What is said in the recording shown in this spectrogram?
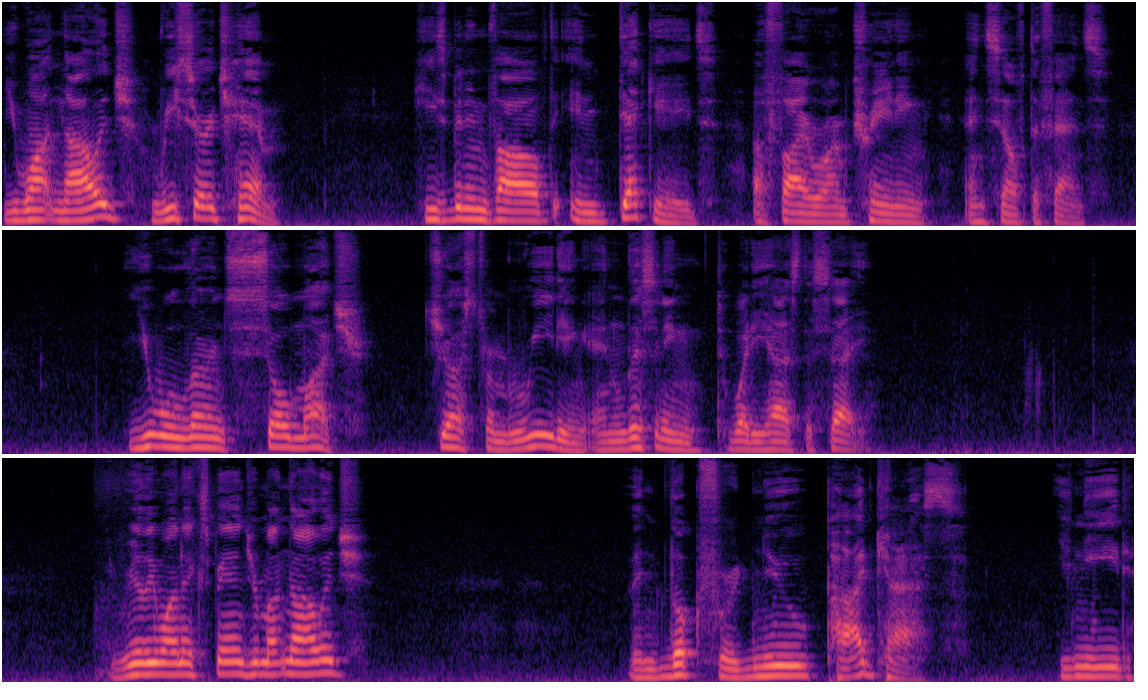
You want knowledge? Research him. He's been involved in decades of firearm training and self defense. You will learn so much just from reading and listening to what he has to say. You really want to expand your knowledge? Then look for new podcasts. You need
